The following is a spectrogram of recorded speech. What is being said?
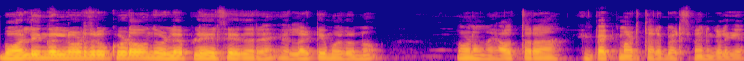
ಬೌಲಿಂಗಲ್ಲಿ ನೋಡಿದ್ರೂ ಕೂಡ ಒಂದು ಒಳ್ಳೆ ಪ್ಲೇಯರ್ಸ್ ಇದ್ದಾರೆ ಎಲ್ಲ ಟೀಮಲ್ಲೂ ನೋಡೋಣ ಯಾವ ಥರ ಇಂಪ್ಯಾಕ್ಟ್ ಮಾಡ್ತಾರೆ ಬ್ಯಾಟ್ಸ್ಮನ್ಗಳಿಗೆ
